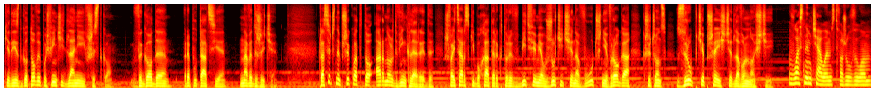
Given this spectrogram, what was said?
kiedy jest gotowy poświęcić dla niej wszystko. Wygodę, reputację, nawet życie. Klasyczny przykład to Arnold Winkleryd, szwajcarski bohater, który w bitwie miał rzucić się na włócznie wroga, krzycząc zróbcie przejście dla wolności. Własnym ciałem stworzył wyłom.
